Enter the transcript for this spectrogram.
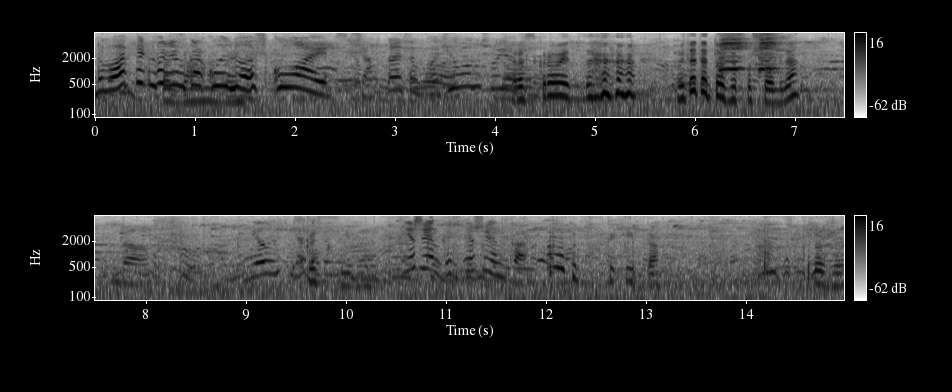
Давай посмотрим, какой нос кроется. Что это было? Почему он свое? Раскроется. Вот это тоже пушок, да? Да. Белый снег. Красиво. Снежинка, снежинка. А вот тут какие-то тоже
